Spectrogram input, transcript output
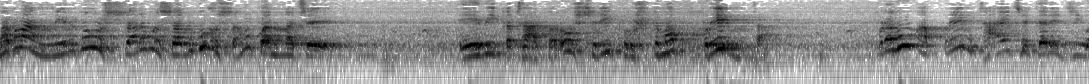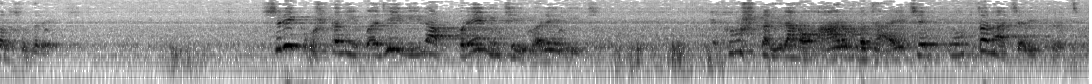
ભગવાન નિર્દોષ, સર્વ સદગુણ સંપન્ન છે. એવી કથા કરો શ્રી કૃષ્ણમાં પ્રેમ થાય. પ્રભુમાં પ્રેમ થાય છે ત્યારે જીવન સુધરે શ્રી કૃષ્ણની બધી લીલા પ્રેમથી ભરેલી છે. કૃષ્ણ લીલાનો આરંભ થાય છે પૂતના ચરિત્ર છે.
